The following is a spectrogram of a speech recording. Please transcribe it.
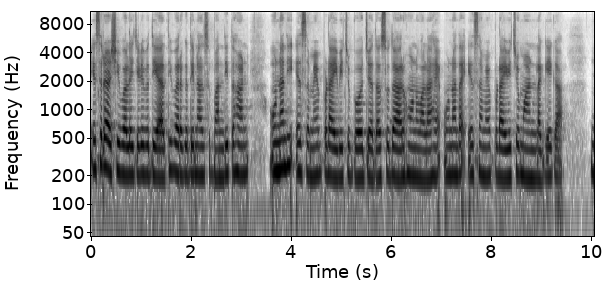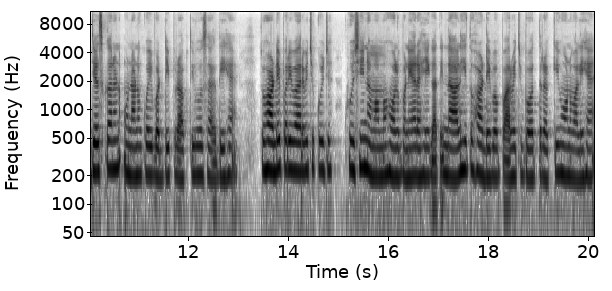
ਇਸ ਰਾਸ਼ੀ ਵਾਲੇ ਜਿਹੜੇ ਵਿਦਿਆਰਥੀ ਵਰਗ ਦੇ ਨਾਲ ਸੰਬੰਧਿਤ ਹਨ, ਉਹਨਾਂ ਦੀ ਇਸ ਸਮੇਂ ਪੜ੍ਹਾਈ ਵਿੱਚ ਬਹੁਤ ਜ਼ਿਆਦਾ ਸੁਧਾਰ ਹੋਣ ਵਾਲਾ ਹੈ। ਉਹਨਾਂ ਦਾ ਇਸ ਸਮੇਂ ਪੜ੍ਹਾਈ ਵਿੱਚ ਮਨ ਲੱਗੇਗਾ, ਜਿਸ ਕਾਰਨ ਉਹਨਾਂ ਨੂੰ ਕੋਈ ਵੱਡੀ ਪ੍ਰਾਪਤੀ ਹੋ ਸਕਦੀ ਹੈ। ਤੁਹਾਡੇ ਪਰਿਵਾਰ ਵਿੱਚ ਕੁਝ ਖੁਸ਼ੀ ਨਵਾਂ ਮਾਹੌਲ ਬਣਿਆ ਰਹੇਗਾ ਤੇ ਨਾਲ ਹੀ ਤੁਹਾਡੇ ਵਪਾਰ ਵਿੱਚ ਬਹੁਤ ਤਰੱਕੀ ਹੋਣ ਵਾਲੀ ਹੈ।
